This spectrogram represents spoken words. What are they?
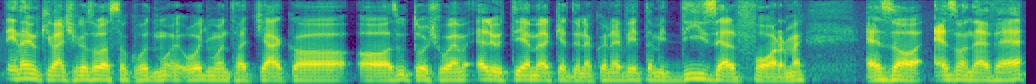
én nagyon kíváncsi, hogy az olaszok hogy, hogy mondhatják a, az utolsó előtti emelkedőnek a nevét, ami Diesel Farm, ez a, ez a neve.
